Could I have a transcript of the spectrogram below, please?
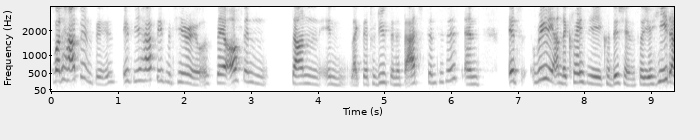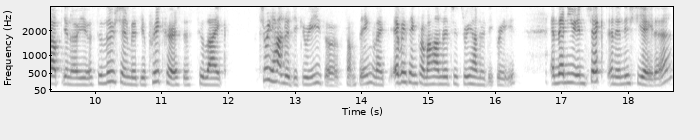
what happens is if you have these materials, they're often done in like they're produced in a batch synthesis and it's really under crazy conditions so you heat up you know your solution with your precursors to like 300 degrees or something like everything from 100 to 300 degrees and then you inject an initiator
